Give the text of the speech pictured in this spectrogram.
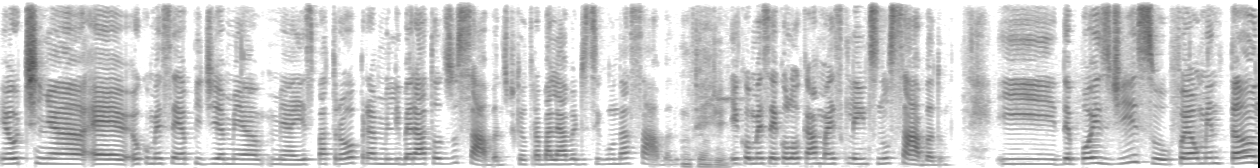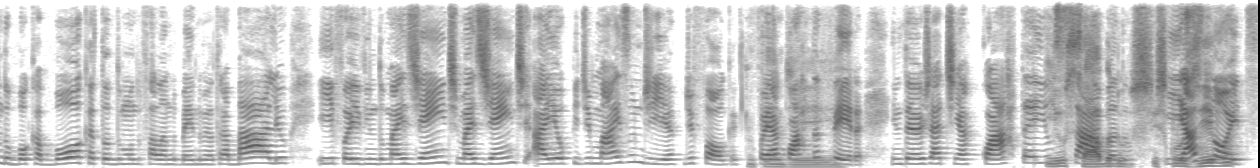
Eu tinha. é, eu comecei a pedir a minha, minha ex-patroa para me liberar todos os sábados, porque eu trabalhava de segunda a sábado. Entendi. E comecei a colocar mais clientes no sábado. E depois disso, foi aumentando boca a boca, todo mundo falando bem do meu trabalho, e foi vindo mais gente, mais gente. Aí eu pedi mais um dia de folga, que foi a Entendi. quarta-feira. Então eu já tinha a quarta e, E o os sábado. sábados E as noites.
